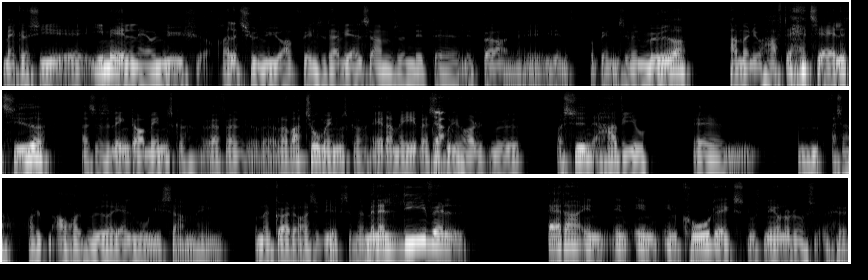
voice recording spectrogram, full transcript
man kan jo sige, at øh, e-mailen er jo en ny, relativt ny opfindelse. Der er vi alle sammen sådan lidt, uh, lidt børn uh, i den forbindelse. Men møder har man jo haft af til alle tider. Altså så længe der var mennesker, i hvert fald, når der var to mennesker, Adam og Eva, så ja. kunne de holde et møde. Og siden har vi jo øh, altså holdt, afholdt møder i alle mulige sammenhænge, og man gør det også i virksomheder. Men alligevel er der en, en, en, en kodex, nu nævner du øh,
